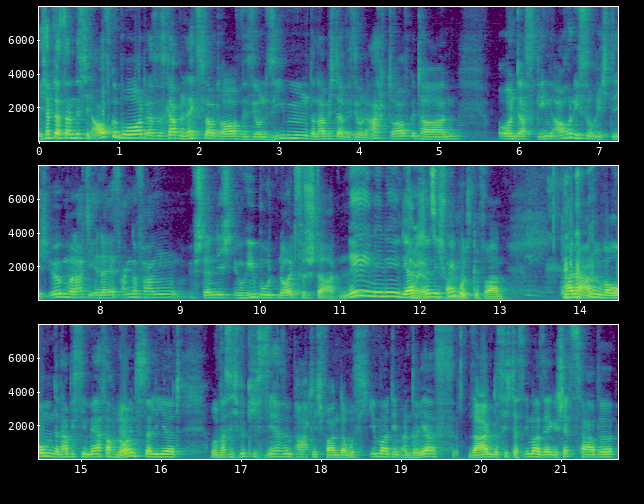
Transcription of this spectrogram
Ich habe das dann ein bisschen aufgebohrt. Also es gab eine Nextcloud drauf, Version 7, dann habe ich da Version 8 drauf getan. Und das ging auch nicht so richtig. Irgendwann hat die NRS angefangen, ständig im Reboot neu zu starten. Nee, nee, nee, der Feuer hat ständig Reboots gefahren. Keine Ahnung warum. Dann habe ich sie mehrfach neu installiert. Und was ich wirklich sehr sympathisch fand, da muss ich immer dem Andreas sagen, dass ich das immer sehr geschätzt habe.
